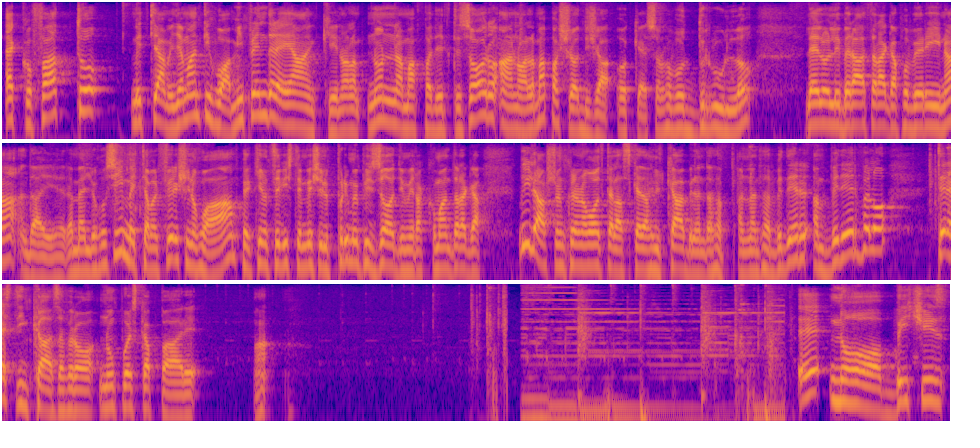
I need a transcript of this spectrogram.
Ecco fatto. Mettiamo i diamanti qua. Mi prenderei anche no, la, non la mappa del tesoro. Ah no la mappa ce l'ho già. Ok sono proprio drullo lei l'ho liberata, raga, poverina. Dai, era meglio così. Mettiamo il fiorecino qua. Per chi non si è visto invece il primo episodio, mi raccomando, raga, vi lascio ancora una volta la scheda cliccabile. Andate, a, andate a, veder, a vedervelo. Te resti in casa, però, non puoi scappare. Ah. E no, bitches.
